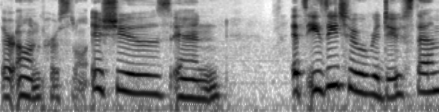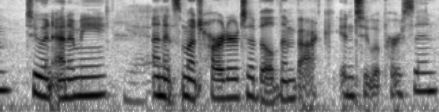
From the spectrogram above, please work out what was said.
their own personal issues and it's easy to reduce them to an enemy Yeah. and it's much harder to build them back into a person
